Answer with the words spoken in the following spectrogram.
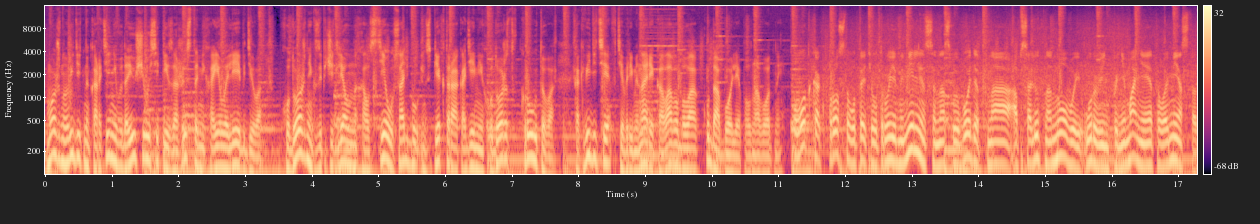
можно увидеть на картине выдающегося пейзажиста Михаила Лебедева. Художник запечатлел на холсте усадьбу инспектора Академии художеств Крутого. Как видите, в те времена река Лава была куда более полноводной. Вот как просто вот эти вот руины мельницы нас выводят на абсолютно новый уровень понимания этого места.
